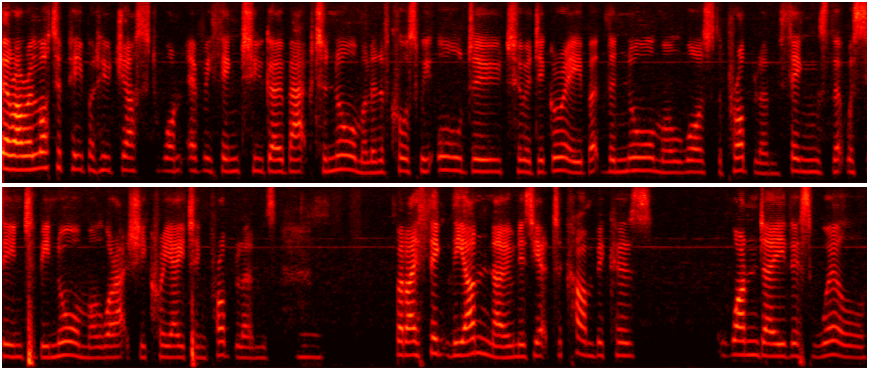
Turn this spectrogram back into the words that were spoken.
There are a lot of people who just want everything to go back to normal, and of course we all do to a degree. But the normal was the problem. Things that were seen to be normal were actually creating problems. Mm. But I think the unknown is yet to come because one day this will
